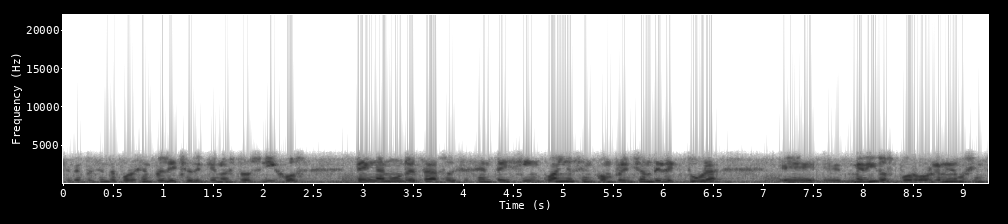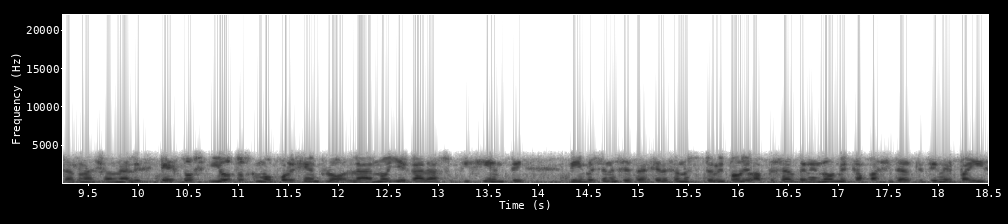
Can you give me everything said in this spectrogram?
que representa por ejemplo el hecho de que nuestros hijos tengan un retraso de 65 años en comprensión de lectura, eh, eh, medidos por organismos internacionales. Estos y otros como por ejemplo la no llegada suficiente de inversiones extranjeras a nuestro territorio a pesar de la enorme capacidad que tiene el país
